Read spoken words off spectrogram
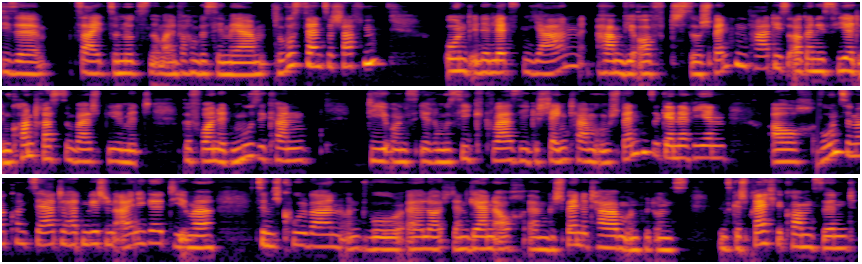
diese Zeit zu nutzen, um einfach ein bisschen mehr Bewusstsein zu schaffen. Und in den letzten Jahren haben wir oft so Spendenpartys organisiert, im Kontrast zum Beispiel mit befreundeten Musikern, die uns ihre Musik quasi geschenkt haben, um Spenden zu generieren. Auch Wohnzimmerkonzerte hatten wir schon einige, die immer ziemlich cool waren und wo äh, Leute dann gern auch ähm, gespendet haben und mit uns ins Gespräch gekommen sind.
